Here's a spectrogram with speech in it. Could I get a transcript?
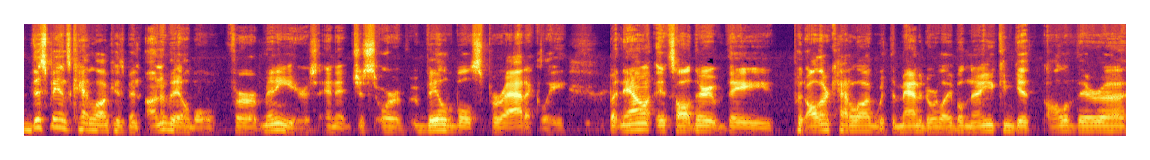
this band's catalog has been unavailable for many years and it just or available sporadically. But now it's all there they put all their catalog with the Matador label. Now you can get all of their uh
